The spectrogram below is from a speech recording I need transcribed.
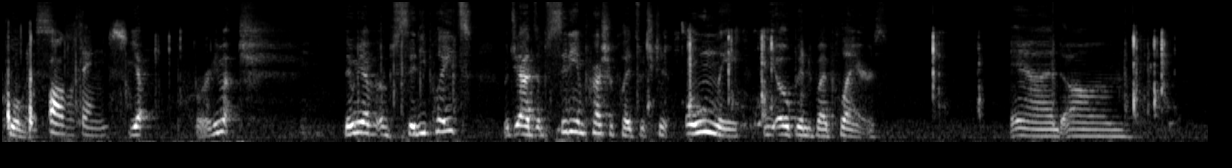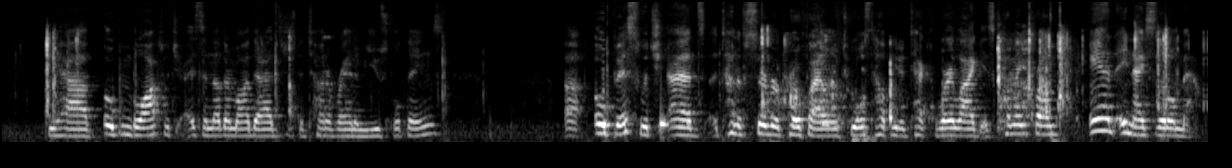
Coolness. All the things. Yep, pretty much. Then we have obsidian plates, which adds obsidian pressure plates, which can only be opened by players. And um, we have open blocks, which is another mod that adds just a ton of random useful things. Uh, Opis, which adds a ton of server profiling tools to help you detect where lag is coming from, and a nice little map.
